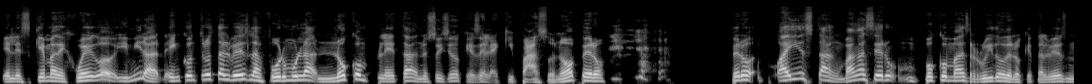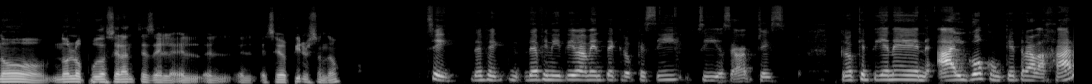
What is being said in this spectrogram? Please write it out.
el esquema de juego. Y mira, encontró tal vez la fórmula no completa, no estoy diciendo que es el equipazo, ¿no? Pero, pero ahí están, van a hacer un poco más ruido de lo que tal vez no, no lo pudo hacer antes del el, el, señor Peterson, ¿no? Sí, definitivamente creo que sí, sí, o sea, creo que tienen algo con qué trabajar,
